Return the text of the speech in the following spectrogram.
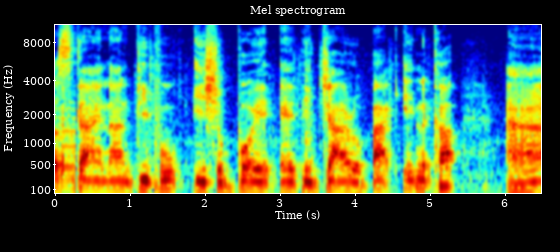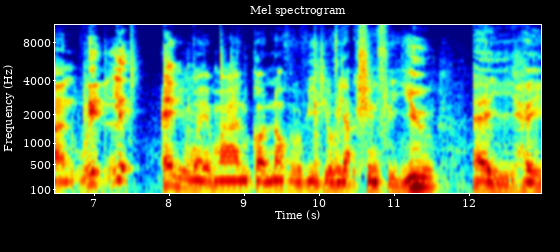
What's going on, people? It's your boy Eddie Gyro back in the cup, and we lit. Anyway, man, we got another video reaction for you. Hey, hey,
